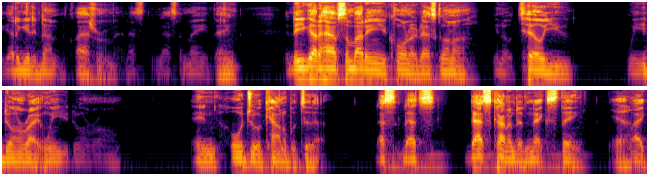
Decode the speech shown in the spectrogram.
they got to get it done in the classroom, man. That's that's the main thing. And then you got to have somebody in your corner that's gonna, you know, tell you when you're doing right, when you're doing wrong, and hold you accountable to that. That's that's that's kind of the next thing. Yeah. Like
